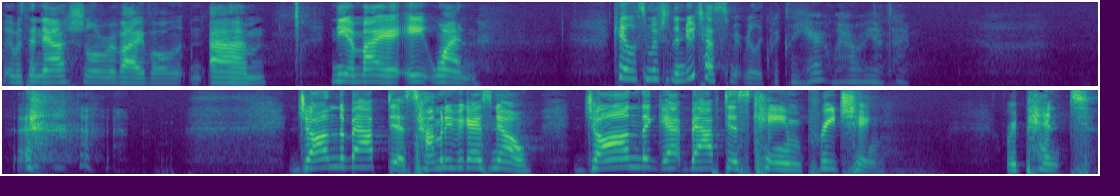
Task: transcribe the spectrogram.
It was a national revival. Um, Nehemiah 8 1. Okay, let's move to the New Testament really quickly here. How are we on time? John the Baptist. How many of you guys know? John the Baptist came preaching, repent,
